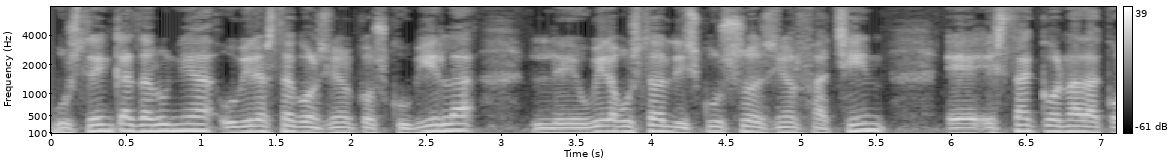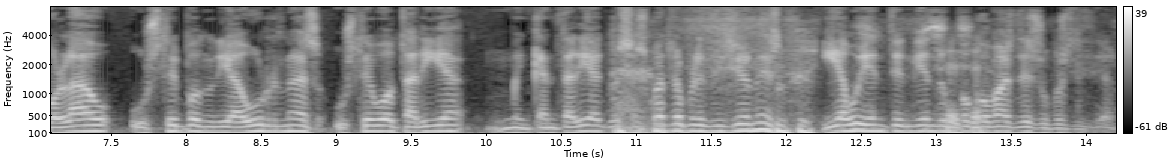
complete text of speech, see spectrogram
Usted en Cataluña hubiera estado con el señor Coscubiela, le hubiera gustado el discurso del señor Fachín, eh, está con Ada Colau, usted pondría urnas, usted votaría, me encantaría esas cuatro precisiones y ya voy entendiendo un poco más de su posición.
